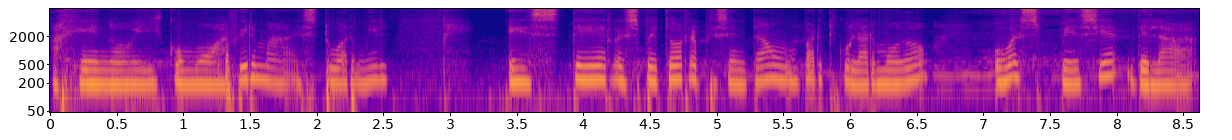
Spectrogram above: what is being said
ajeno y como afirma Stuart Mill, este respeto representa un particular modo o especie de la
